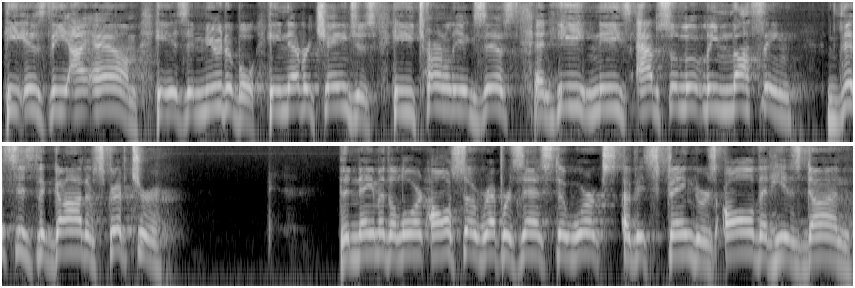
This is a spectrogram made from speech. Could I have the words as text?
He is the I am. He is immutable. He never changes. He eternally exists and he needs absolutely nothing. This is the God of scripture. The name of the Lord also represents the works of his fingers, all that he has done.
